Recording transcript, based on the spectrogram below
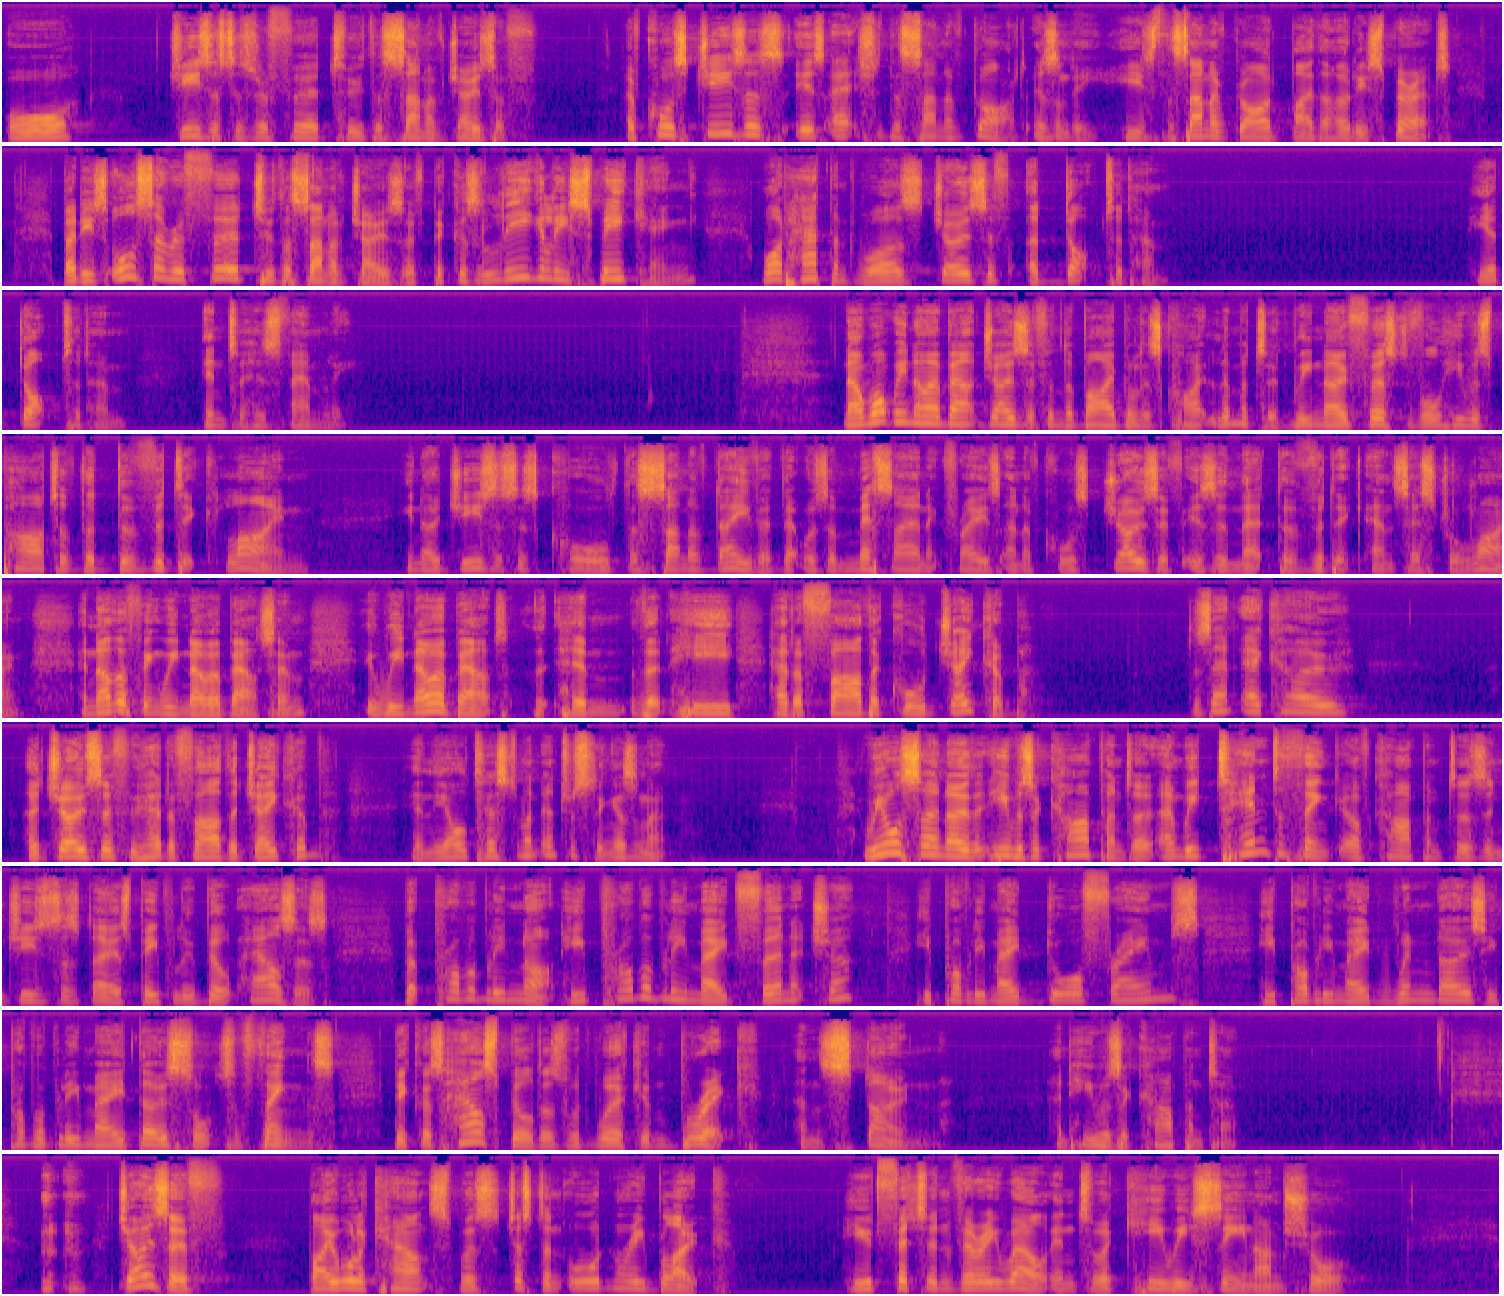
or Jesus is referred to the son of Joseph. Of course, Jesus is actually the Son of God, isn't he? He's the Son of God by the Holy Spirit. But he's also referred to the son of Joseph because, legally speaking, what happened was Joseph adopted him. He adopted him into his family. Now, what we know about Joseph in the Bible is quite limited. We know, first of all, he was part of the Davidic line. You know, Jesus is called the son of David. That was a messianic phrase. And of course, Joseph is in that Davidic ancestral line. Another thing we know about him, we know about him that he had a father called Jacob. Does that echo a Joseph who had a father Jacob in the Old Testament. Interesting, isn't it? We also know that he was a carpenter, and we tend to think of carpenters in Jesus' day as people who built houses. but probably not. He probably made furniture, he probably made door frames, he probably made windows, he probably made those sorts of things because house builders would work in brick and stone, and he was a carpenter. Joseph, by all accounts, was just an ordinary bloke. He would fit in very well into a Kiwi scene, I'm sure.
